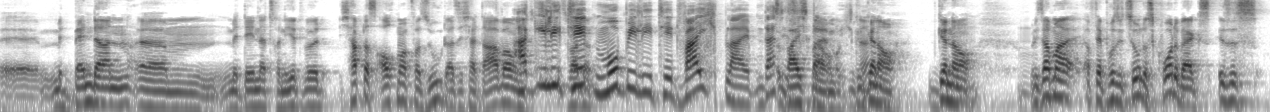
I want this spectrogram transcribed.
äh, mit Bändern, ähm, mit denen er trainiert wird. Ich habe das auch mal versucht, als ich halt da war. Agilität, war Mobilität, weich bleiben, das ist weich bleiben. Ich, ne? Genau, genau. Und ich sag mal, auf der Position des Quarterbacks ist es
